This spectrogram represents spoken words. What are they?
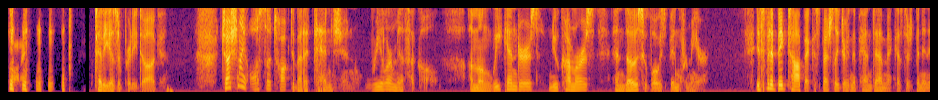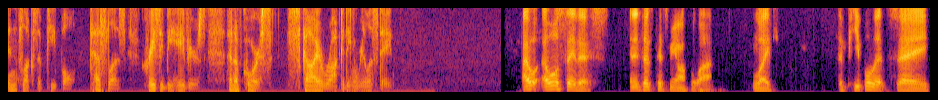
Teddy is a pretty dog. Josh and I also talked about attention, real or mythical among weekenders, newcomers, and those who've always been from here. It's been a big topic, especially during the pandemic, as there's been an influx of people, Teslas, crazy behaviors, and of course, skyrocketing real estate. I, w- I will say this, and it does piss me off a lot. Like the people that say,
